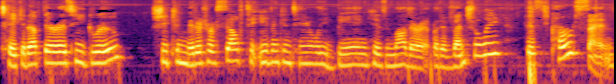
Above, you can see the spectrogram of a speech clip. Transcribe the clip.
take it up there as he grew. She committed herself to even continually being his mother. But eventually, this person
